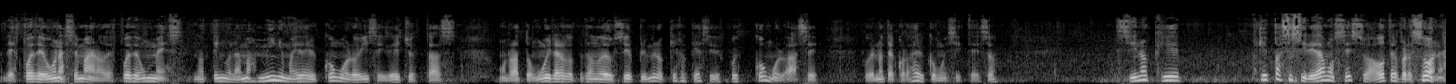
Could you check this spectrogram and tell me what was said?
después de una semana, después de un mes, no tengo la más mínima idea de cómo lo hice y de hecho estás un rato muy largo tratando de deducir primero qué es lo que hace y después cómo lo hace, porque no te acordás de cómo hiciste eso, sino que, ¿qué pasa si le damos eso a otra persona?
